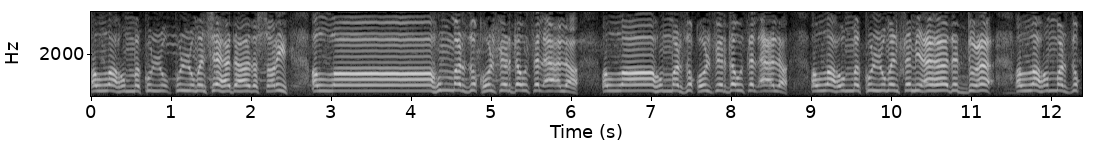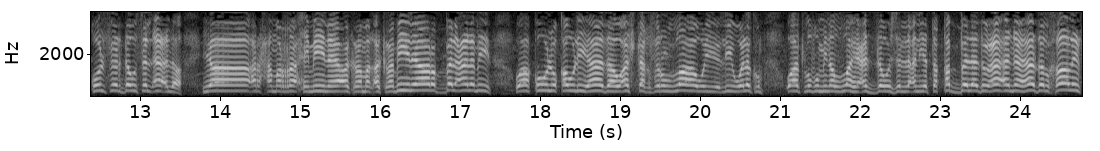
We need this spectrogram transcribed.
اللهم كل كل من شاهد هذا الشريط. اللهم ارزقه الفردوس الأعلى. اللهم ارزقه الفردوس الأعلى. اللهم كل من سمع هذا الدعاء. اللهم ارزقه الفردوس الأعلى. يا أرحم الراحمين يا أكرم الأكرمين يا رب العالمين. وأقول قولي هذا وأستغفر الله لي ولكم. وأطلب من الله عز وجل أن يتقبل دعاءنا هذا الخالص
